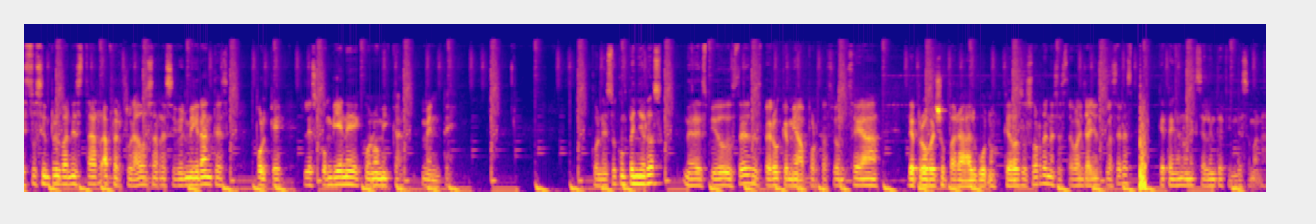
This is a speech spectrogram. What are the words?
estos siempre van a estar aperturados a recibir migrantes porque les conviene económicamente. Con eso compañeros, me despido de ustedes, espero que mi aportación sea de provecho para alguno. Quedo a sus órdenes, Esteban Yañez Placeres, que tengan un excelente fin de semana.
